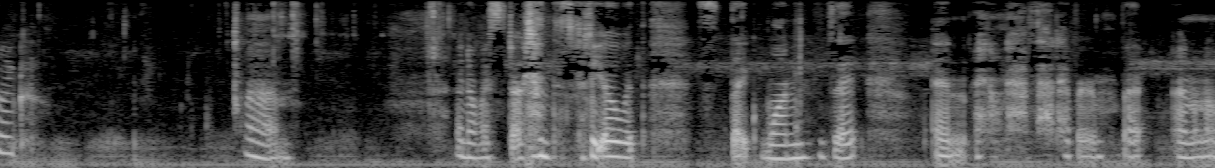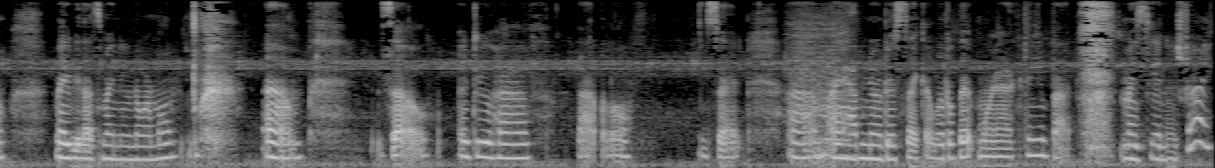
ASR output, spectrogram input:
Like, um, I know I started this video with like one zit, and I don't have that ever, but I don't know. Maybe that's my new normal. um, so I do have that little zit. Um, I have noticed like a little bit more acne, but my skin is dry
